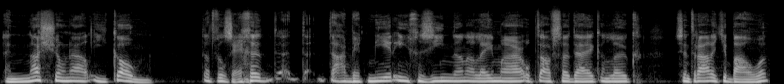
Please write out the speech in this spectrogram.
Een nationaal icoon. Dat wil zeggen, daar werd meer in gezien dan alleen maar op de Afsluitdijk een leuk centraletje bouwen.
